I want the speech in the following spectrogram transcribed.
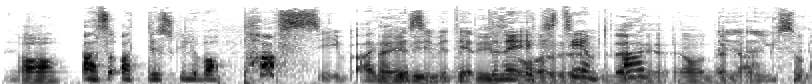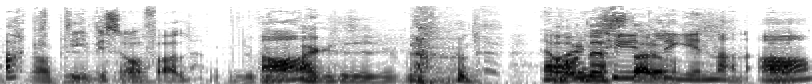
Ja. Alltså att det skulle vara passiv Nej, det är- aggressivitet. det är den är extremt den är- ja, den är liksom aktiv. Ja, aktiv i så ja. fall. Du kan vara Ja. aggressiv ibland. Jag har varit nästa då. tydlig innan. Ja.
